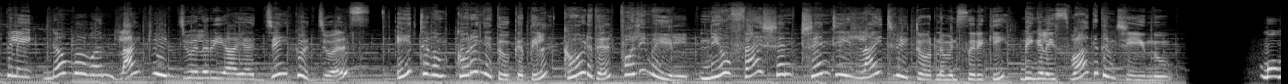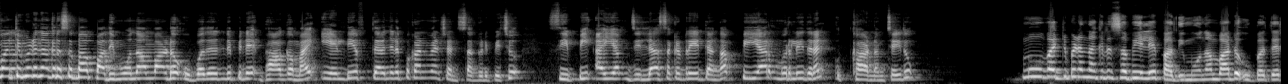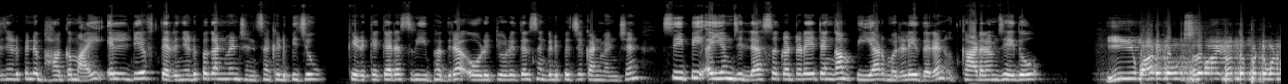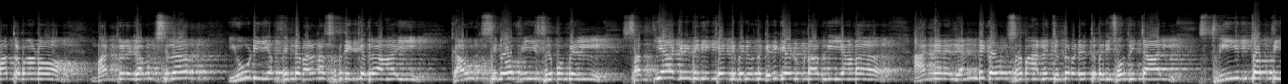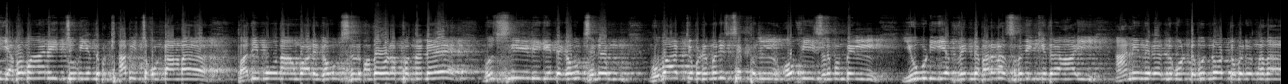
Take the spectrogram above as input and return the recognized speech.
കേരളത്തിലെ number one light weight ജ്വല്ലറിയായ ജേക്കു jewels ഏറ്റവും കുറഞ്ഞ തൂക്കത്തിൽ കൂടുതൽ പൊലിമയിൽ new fashion trendy light weight ornaments ഒരുക്കി നിങ്ങളെ സ്വാഗതം ചെയ്യുന്നു. മൂവാറ്റുപുഴ നഗരസഭ പതിമൂന്നാം വാർഡ് ഉപതെരഞ്ഞെടുപ്പിന്റെ ഭാഗമായി എൽ ഡി എഫ് തെരഞ്ഞെടുപ്പ് കൺവെൻഷൻ സംഘടിപ്പിച്ചു. സി പി ഐ എം ജില്ലാ സെക്രട്ടേറിയറ്റ് അംഗം പി ആർ മുരളീധരൻ ഉദ്ഘാടനം ചെയ്തു. മൂവാറ്റുപുഴ നഗരസഭയിലെ പതിമൂന്നാം വാർഡ് ഉപതെരഞ്ഞെടുപ്പിന്റെ ഭാഗമായി എൽ ഡി എഫ് തെരഞ്ഞെടുപ്പ് കൺവെൻഷൻ സംഘടിപ്പിച്ചു. കിഴക്കേക്കര ശ്രീഭദ്ര ഓഡിറ്റോറിയത്തിൽ സംഘടിപ്പിച്ച കൺവെൻഷൻ സി ജില്ലാ സെക്രട്ടേറിയറ്റ് അംഗം പി ആർ മുരളീധരൻ ഉദ്ഘാടനം ചെയ്തു. ഈ വാർഡ് കൗൺസിലുമായി ബന്ധപ്പെട്ടുകൊണ്ട് മാത്രമാണോ മറ്റൊരു കൗൺസിലർ യു ഡി എഫിന്റെ ഭരണസമിതിക്കെതിരായി കൗൺസിൽ ഓഫീസിന് മുമ്പിൽ സത്യാഗ്രഹം ഇരിക്കേണ്ടി വരുമെന്ന് ഗതികേടുണ്ടാവുകയാണ്. അങ്ങനെ രണ്ട് കൗൺസിലർമാരെ ചിത്രമെടുത്ത് പരിശോധിച്ചാൽ സ്ത്രീത്വത്തെ അപമാനിച്ചു എന്ന് പ്രഖ്യാപിച്ചുകൊണ്ടാണ് പതിമൂന്നാം വാർഡ് കൗൺസിലും അതോടൊപ്പം തന്നെ മുസ്ലിം ലീഗിന്റെ കൗൺസിലും മൂവാറ്റുപുഴ മുനിസിപ്പൽ ഓഫീസിന് മുമ്പിൽ യു ഡി എഫിന്റെ ഭരണസമിതിക്കെതിരായി അണിനിരന്നുകൊണ്ട് മുന്നോട്ട് വരുന്നത്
